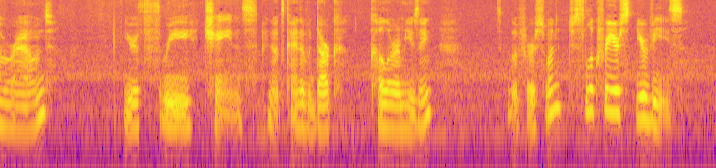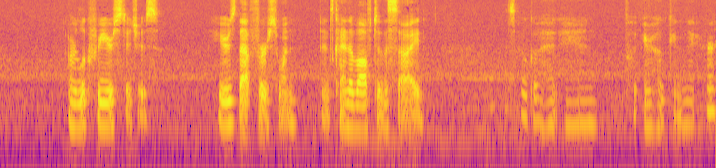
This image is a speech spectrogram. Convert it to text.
around your three chains. I know it's kind of a dark color I'm using. So the first one, just look for your, your V's or look for your stitches. Here's that first one. And it's kind of off to the side. So go ahead and put your hook in there.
